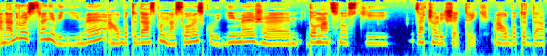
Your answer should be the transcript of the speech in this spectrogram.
A na druhej strane vidíme, alebo teda aspoň na Slovensku vidíme, že domácnosti začali šetriť, alebo teda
